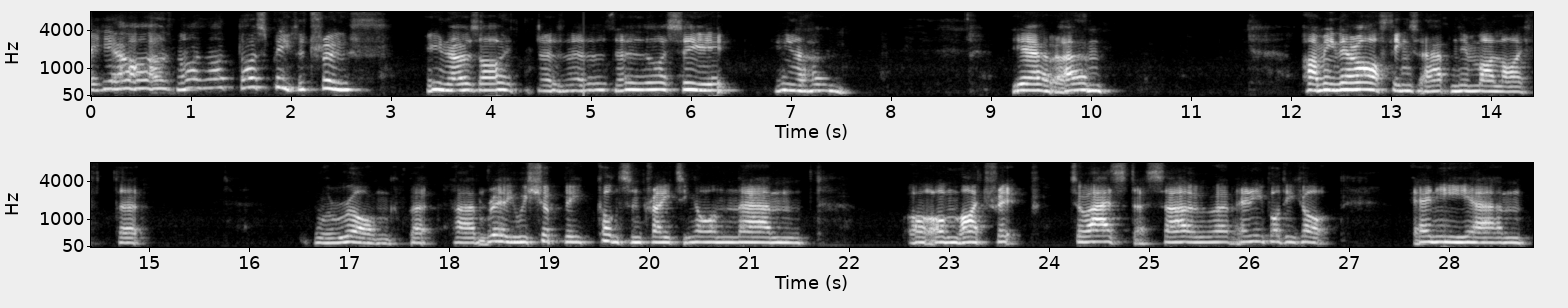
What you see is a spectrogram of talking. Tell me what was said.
Yeah, I, I, I speak the truth you know, as I as, as, as I see it, you know, yeah. Um, I mean, there are things that happened in my life that were wrong, but um, really, we should be concentrating on um, on my trip to Asda. So, uh, anybody got any um,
